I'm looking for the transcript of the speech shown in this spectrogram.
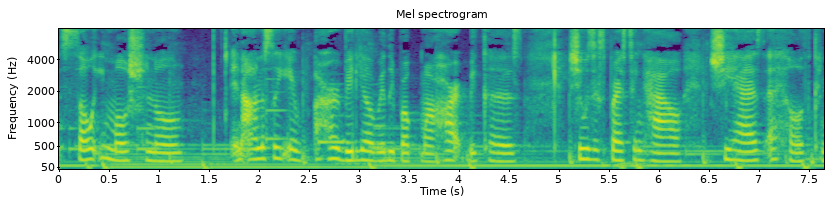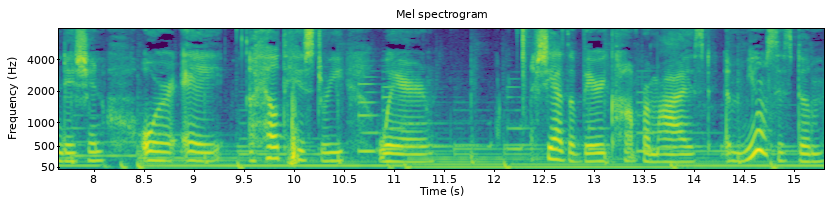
so emotional. And honestly, it, her video really broke my heart because she was expressing how she has a health condition or a, a health history where she has a very compromised immune system,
